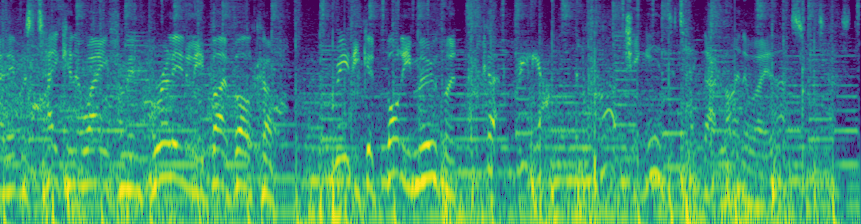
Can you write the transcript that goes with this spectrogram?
And it was taken away from him brilliantly by Volkov. Really good body movement. Look really marching in to take that line away. That's fantastic.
